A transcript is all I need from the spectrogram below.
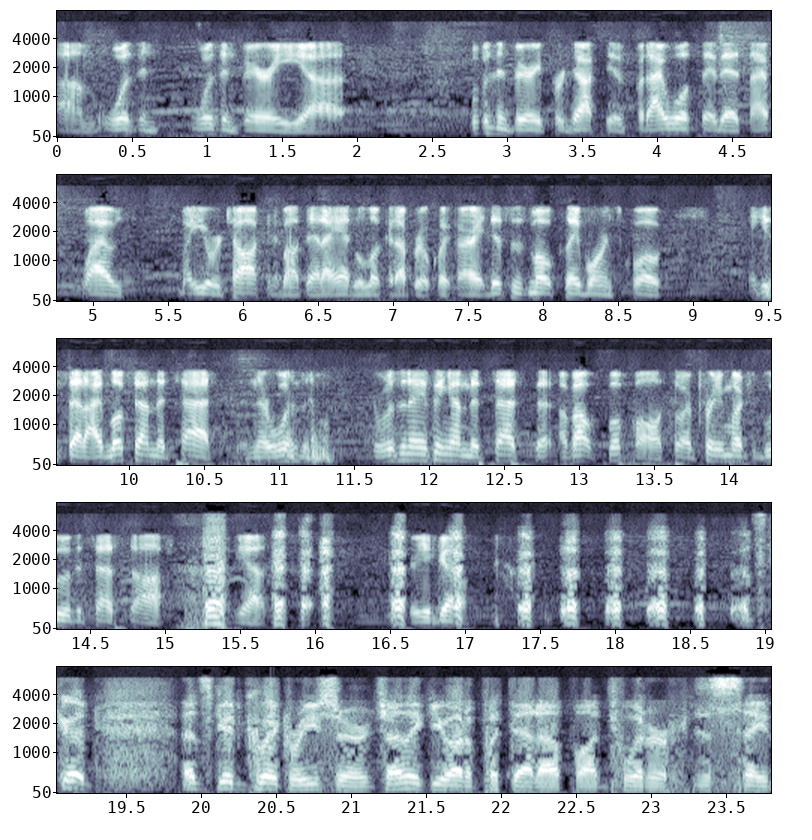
um, wasn't wasn't very uh, wasn't very productive. But I will say this: I, while I was while you were talking about that, I had to look it up real quick. All right, this is Mo Claiborne's quote. He said, "I looked on the test, and there wasn't there wasn't anything on the test that, about football, so I pretty much blew the test off." yeah. There you go. That's good. That's good, quick research. I think you ought to put that up on Twitter. Just say,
